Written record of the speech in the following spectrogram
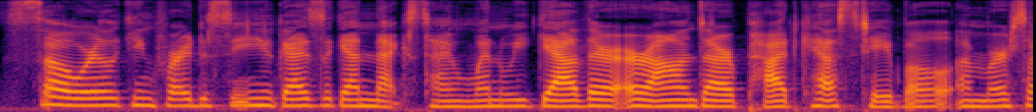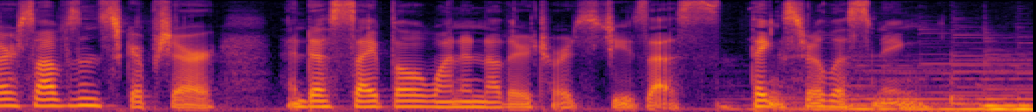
So we're looking forward to seeing you guys again next time when we gather around our podcast table, immerse ourselves in scripture, and disciple one another towards Jesus. Thanks for listening.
